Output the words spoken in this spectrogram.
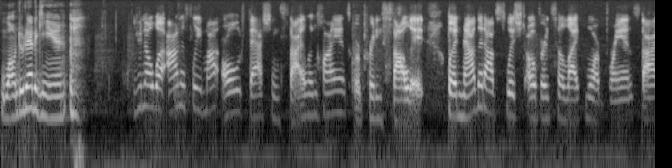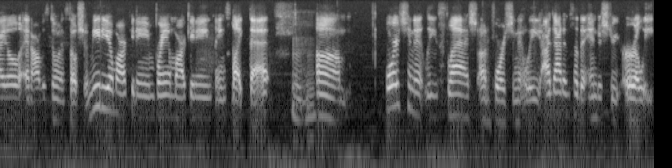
won't do that again. you know what? Honestly, my old fashioned styling clients were pretty solid. But now that I've switched over to like more brand style and I was doing social media marketing, brand marketing, things like that. Um, fortunately slash unfortunately, I got into the industry early.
